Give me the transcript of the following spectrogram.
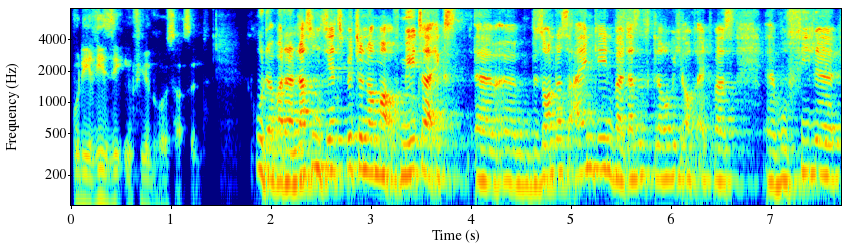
wo die Risiken viel größer sind. Gut, aber dann lass uns jetzt bitte nochmal auf Meta ex, äh, besonders eingehen, weil das ist, glaube ich, auch etwas, äh, wo viele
